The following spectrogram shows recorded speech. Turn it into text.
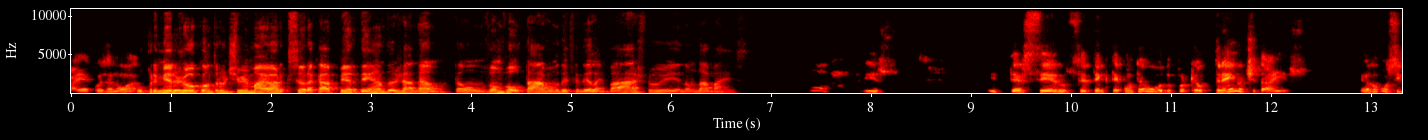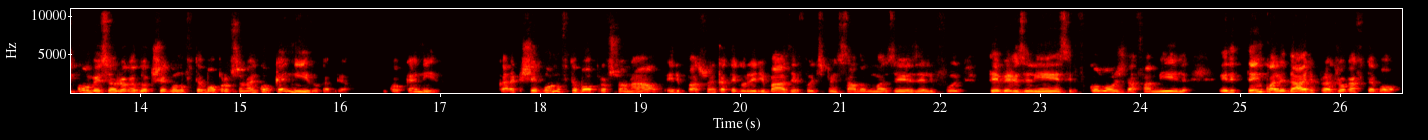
aí a coisa não anda. O primeiro jogo contra um time maior que o senhor acaba perdendo, já não. Então vamos voltar, vamos defender lá embaixo e não dá mais. Isso. E terceiro, você tem que ter conteúdo, porque o treino te dá isso. Eu não consigo convencer o jogador que chegou no futebol profissional em qualquer nível, Gabriel. Em qualquer nível. O cara que chegou no futebol profissional, ele passou em categoria de base, ele foi dispensado algumas vezes, ele foi, teve resiliência, ele ficou longe da família, ele tem qualidade para jogar futebol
